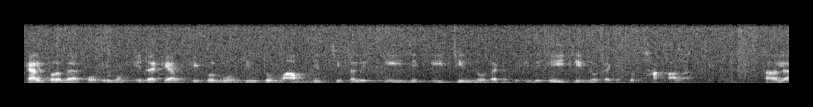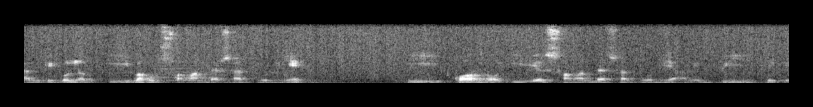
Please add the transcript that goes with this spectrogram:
খেয়াল করে দেখো, এবং এটাকে আমি কী করব? যেহেতু মাপ দিচ্ছি, তাহলে এই যে এই চিহ্নটা কিন্তু, এই যে এই চিহ্নটা কিন্তু থাকা লাগবে। তাহলে আমি কি করলাম? ই বাহুর সমান ব্যাসার্ধ নিয়ে ই কর্ণ ই এর সমান ব্যাসার্ধ নিয়ে আমি বি থেকে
